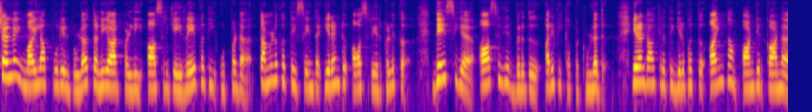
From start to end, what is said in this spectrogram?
சென்னை மயிலாப்பூரில் உள்ள தனியார் பள்ளி ஆசிரியை ரேவதி உட்பட தமிழகத்தை சேர்ந்த இரண்டு ஆசிரியர்களுக்கு தேசிய ஆசிரியர் விருது அறிவிக்கப்பட்டுள்ளது. இரண்டாயிரத்தி இருபத்தி ஐந்தாம் ஆண்டிற்கான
